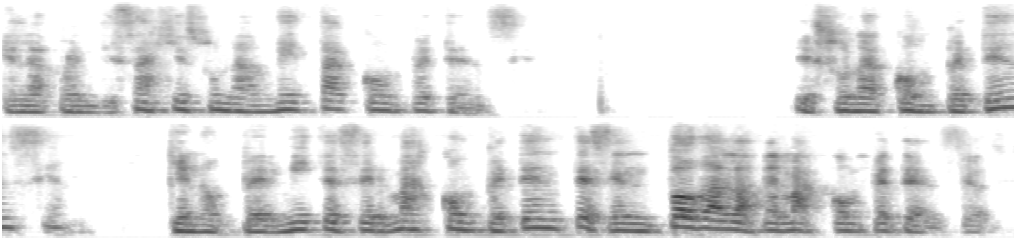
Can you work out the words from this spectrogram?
El aprendizaje es una metacompetencia. Es una competencia que nos permite ser más competentes en todas las demás competencias.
